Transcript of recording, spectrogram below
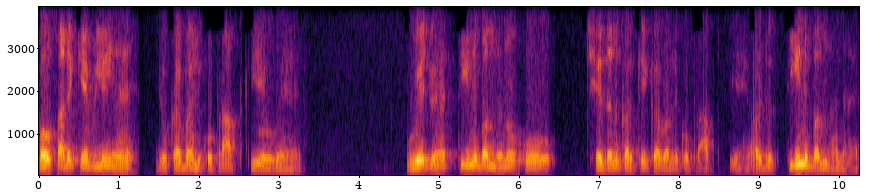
बहुत सारे केवली हैं जो कैबल को प्राप्त किए हुए हैं। वे जो है तीन बंधनों को छेदन करके कैवल्य को प्राप्त किए हैं। और जो तीन बंधन है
